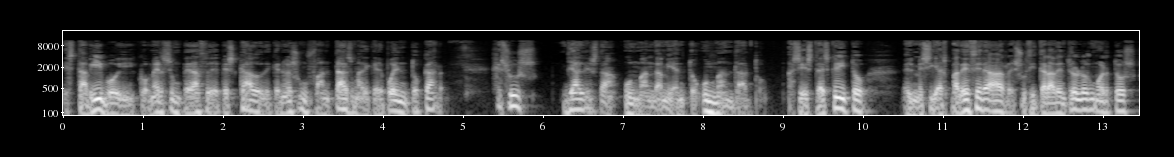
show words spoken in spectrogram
está vivo y comerse un pedazo de pescado, de que no es un fantasma, de que le pueden tocar, Jesús ya les da un mandamiento, un mandato. Así está escrito, el Mesías padecerá, resucitará dentro de los muertos,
